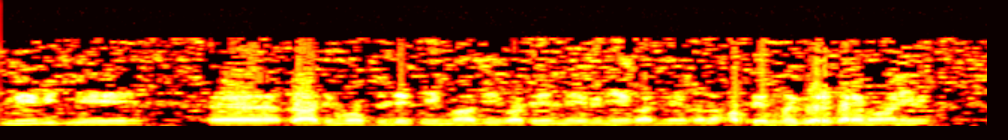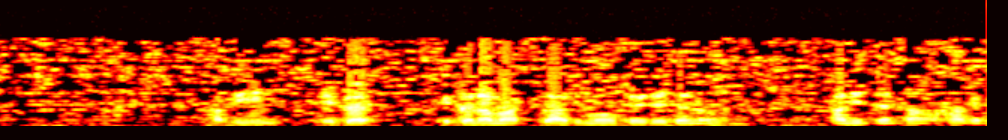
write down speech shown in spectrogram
මේ විදිහේ ප්‍රාතිමෝක්ෂ දෙකීම් ආදී වශයෙන් මේ විනය කර්ණය කළ අපෙන්ම ඉවර කරනවා නෙවෙයි. අපි එක එක නමක් ප්‍රාතිමෝක්ෂ දේශනවා අනිත් නැත්නම් අහගෙන.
